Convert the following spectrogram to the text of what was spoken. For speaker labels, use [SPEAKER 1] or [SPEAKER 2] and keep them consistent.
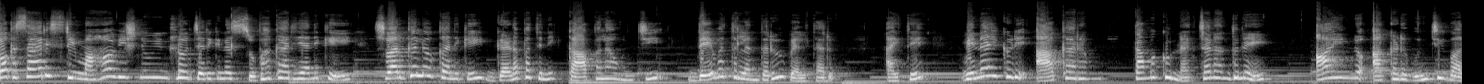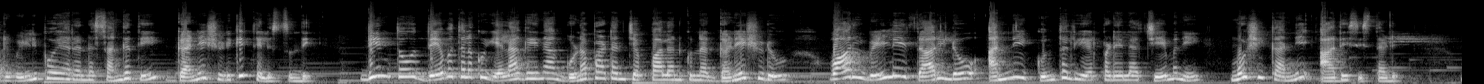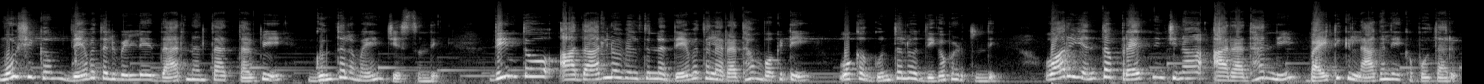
[SPEAKER 1] ఒకసారి శ్రీ మహావిష్ణువు ఇంట్లో జరిగిన శుభకార్యానికి స్వర్గలోకానికి గణపతిని కాపలా ఉంచి దేవతలందరూ వెళ్తారు. అయితే వినాయకుడి ఆకారం తమకు నచ్చనందునే ఆయన్ను అక్కడ ఉంచి వారు వెళ్ళిపోయారన్న సంగతి గణేశుడికి తెలుస్తుంది. దీంతో దేవతలకు ఎలాగైనా గుణపాఠం చెప్పాలనుకున్న గణేశుడు వారు వెళ్ళే దారిలో అన్ని గుంతలు ఏర్పడేలా చేయమని మూషికాన్ని ఆదేశిస్తాడు. మూషికం దేవతలు వెళ్ళే దారినంతా తవ్వి గుంతలమయం చేస్తుంది. దీంతో ఆ దారిలో వెళ్తున్న దేవతల రథం ఒకటి ఒక గుంతలో దిగబడుతుంది. వారు ఎంత ప్రయత్నించినా ఆ రథాన్ని బయటికి లాగలేకపోతారు.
